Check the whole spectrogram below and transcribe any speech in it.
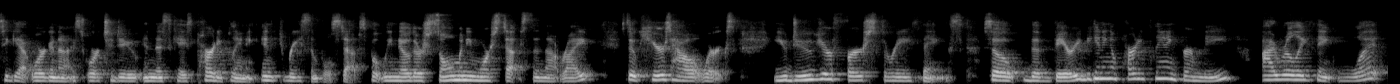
to get organized or to do in this case party planning in three simple steps. But we know there's so many more steps than that right? So here's how it works. You do your first three things. So the very beginning of party planning for me i really think what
